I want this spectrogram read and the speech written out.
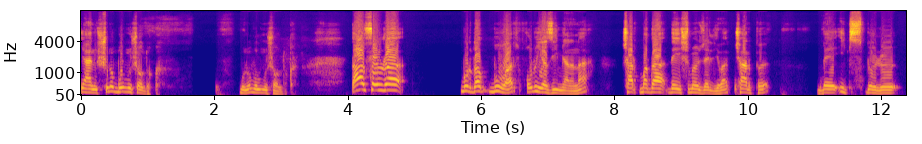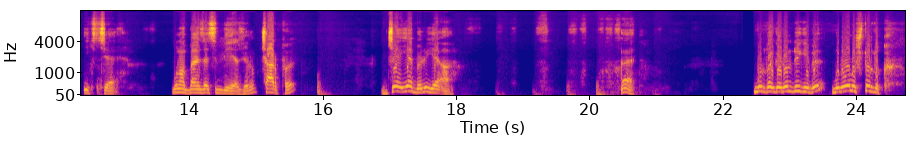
yani şunu bulmuş olduk. Bunu bulmuş olduk. Daha sonra burada bu var. Onu yazayım yanına. Çarpmada değişme özelliği var. Çarpı bx bölü xc. Buna benzesin diye yazıyorum. Çarpı cy bölü ya. Evet. Burada görüldüğü gibi bunu oluşturduk.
